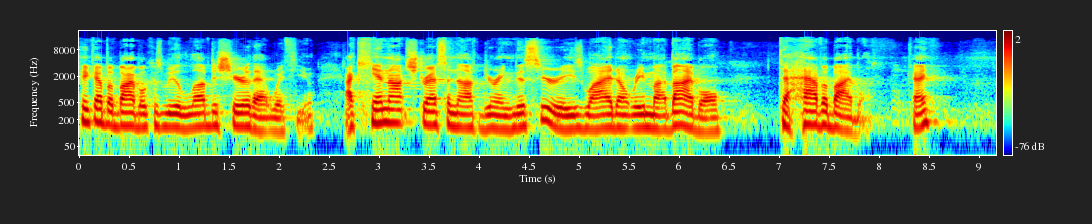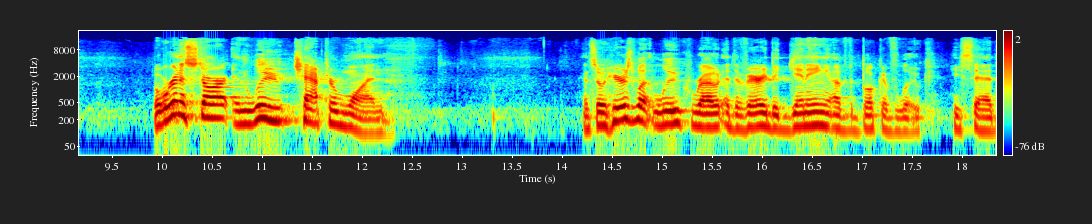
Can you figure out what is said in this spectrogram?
pick up a Bible because we would love to share that with you. I cannot stress enough during this series why I don't read my Bible to have a Bible, okay? But we're going to start in Luke chapter 1. And so here's what Luke wrote at the very beginning of the book of Luke. He said,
